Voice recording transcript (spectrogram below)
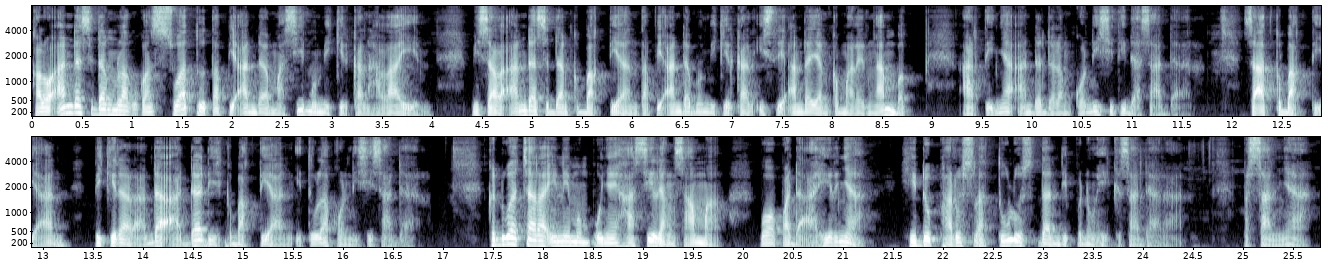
Kalau Anda sedang melakukan sesuatu tapi Anda masih memikirkan hal lain, misal Anda sedang kebaktian tapi Anda memikirkan istri Anda yang kemarin ngambek, artinya Anda dalam kondisi tidak sadar. Saat kebaktian, pikiran Anda ada di kebaktian, itulah kondisi sadar. Kedua cara ini mempunyai hasil yang sama, bahwa pada akhirnya hidup haruslah tulus dan dipenuhi kesadaran. Pesannya,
